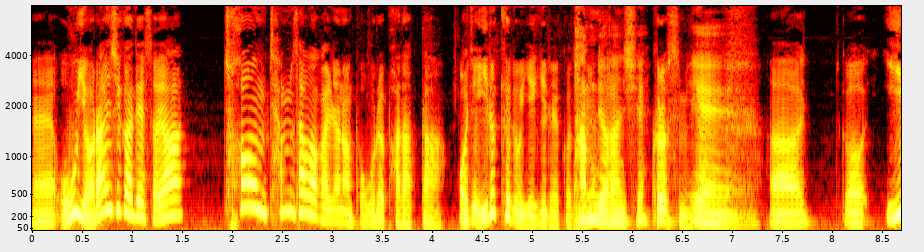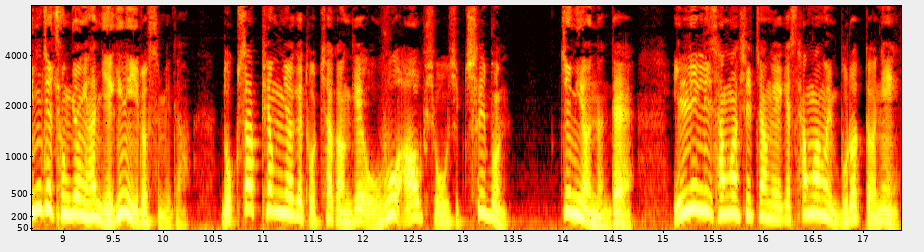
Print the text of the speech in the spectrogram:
에, 오후 11시가 돼서야 처음 참사와 관련한 보고를 받았다. 어제 이렇게도 얘기를 했거든요. 밤 11시에? 그렇습니다. 예. 어, 어, 이임재 총경이 한 얘기는 이렇습니다. 녹사평역에 도착한 게 오후 9시 57분 쯤이었는데 112 상황실장에게 상황을 물었더니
